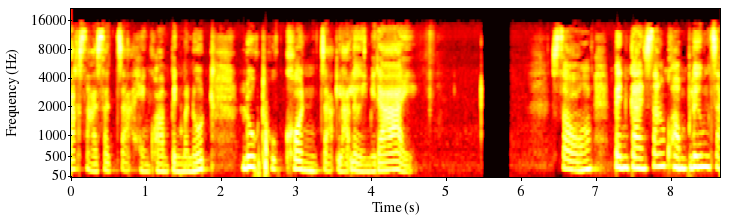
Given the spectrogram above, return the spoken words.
รักษาสัจจะแห่งความเป็นมนุษย์ ลูกทุกคนจะละเลยไม่ได้ 2. เป็นการสร้างความปลื้มใจ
